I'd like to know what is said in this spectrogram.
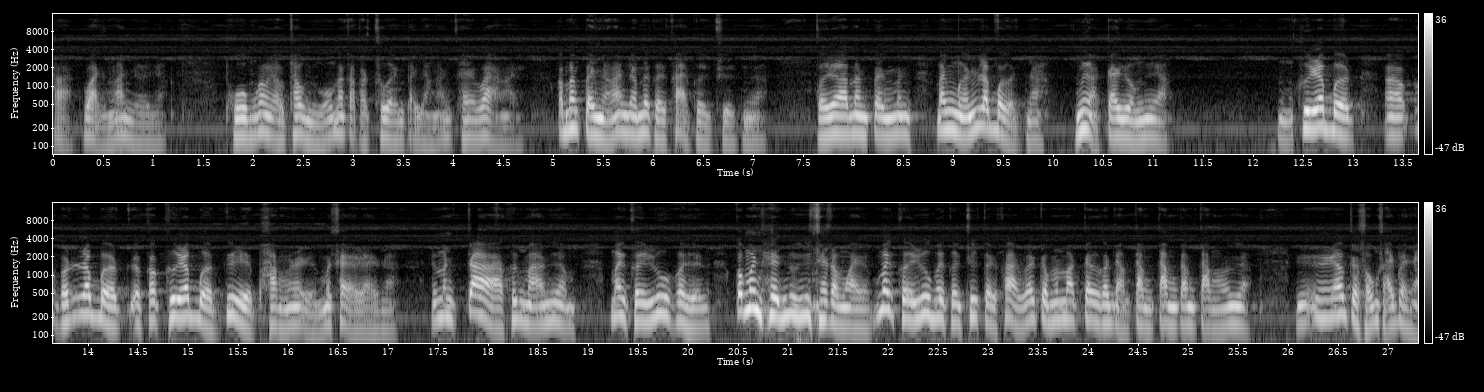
ธาตุว่าอย่างนั้นเลยนะภูมิของเราเท่าหนูมันก็กระเทือนไปอย่างนั้นใช่ว่าไง ก็มันเป็นอย่างนั้นเราไม่เคยคาดเคยคิดเนี่ยเวลามันเป็นมันมันเหมือนระเบิดนะเมื่อใจดวงเนี่ย คือระเบิดอ่อก็ระเบิดก็คือระเบิดที่พังนั่นเองไม่ใช่อะไรนะ แล้วมันจ้าขึ้นมาเนี่ยไม่เคยรู้ก็เห็น ก็มันเห็นอยู่นี่ทำไมไม่เคยรู้ไม่เคยคิดเคยคาดไว้แต่มันมาเจอกันอย่างตังตังตังตังเนี่ยแล้วจะสงสัยไปไหน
